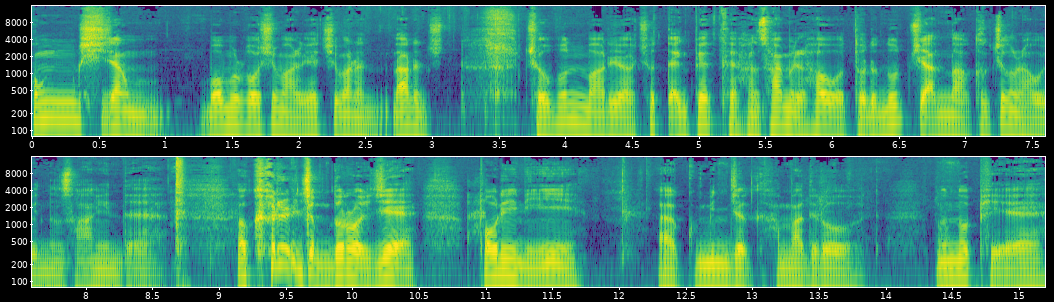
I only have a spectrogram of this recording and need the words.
홍 시장 몸을 보시면 알겠지만은 나는 저- 저분 말이야 저 땡볕에 한 3일 하고 들어 눕지 않나 걱정을 하고 있는 상황인데 어, 그럴 정도로 이제 본인이 아, 국민적 한마디로 눈높이에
